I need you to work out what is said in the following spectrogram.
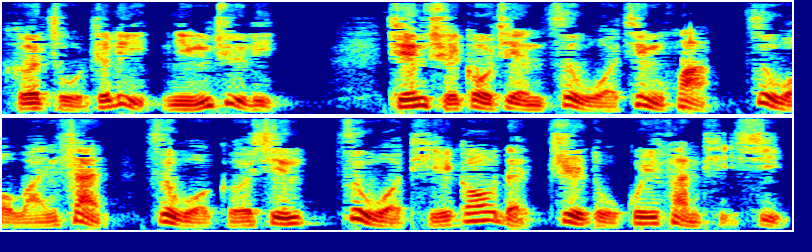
和组织力凝聚力，坚持构建自我净化、自我完善、自我革新、自我提高的制度规范体系。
